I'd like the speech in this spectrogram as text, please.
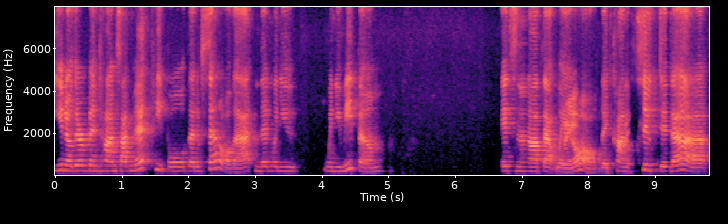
you know, there have been times I've met people that have said all that. And then when you, when you meet them, it's not that way at all. They've kind of souped it up,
